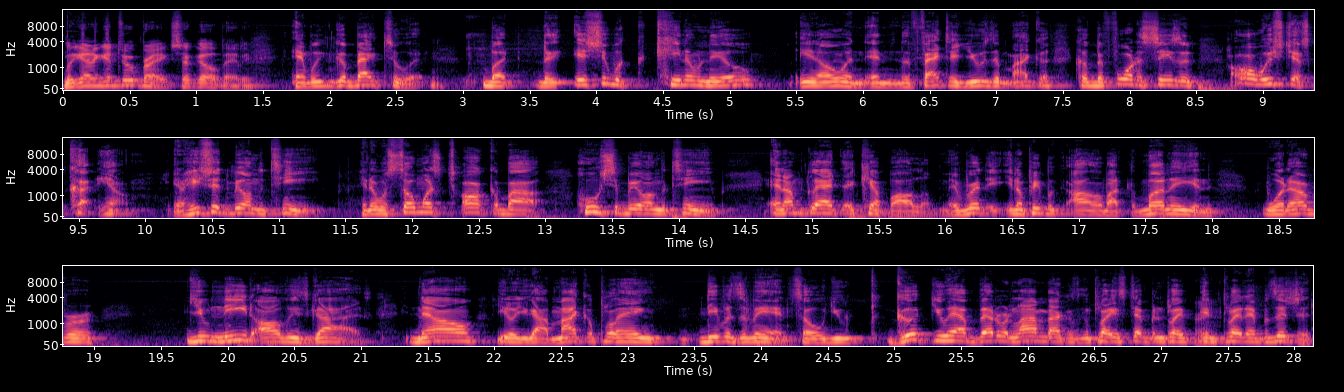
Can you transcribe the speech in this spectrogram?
We got to get to a break, so go, baby. and we can go back to it. But the issue with Keanu Neal, you know, and, and the fact they're using Micah, because before the season, oh, we should just cut him. You know, he shouldn't be on the team. You know, there was so much talk about who should be on the team, and I'm glad they kept all of them. It really, you know, people all about the money and whatever. You need all these guys now. You know, you got Micah playing defensive end, so you good. You have veteran linebackers can play, step and play and play that position.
